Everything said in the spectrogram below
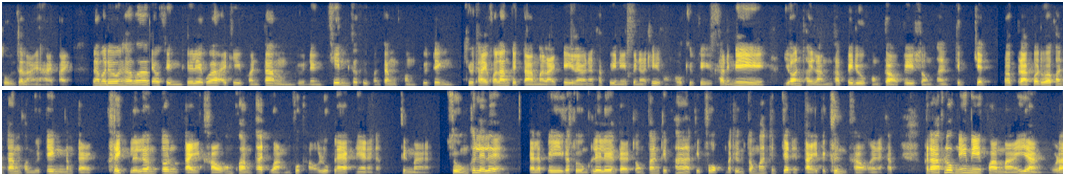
สูญสลายหายไป เรามาดูกันครับว่าเจ้าสิ่งที่เรียกว่า IT ควอนตัมอยู่ 1 ชิ้น ก็คือควอนตัมคอมพิวติ้งคิวไทยฟอรัมติดตามมาหลายปีแล้วนะครับ ปีนี้เป็นหน้าที่ของ OQC Academy ย้อนถอยหลังกลับไปดูของเก่าปี 2017 ก็ปรากฏว่าควอนตัมคอมพิวติ้งตั้งแต่คลิกหรือเริ่มต้นไต่เขาของความคาดหวังภูเขาลูกแรกเนี่ยนะครับขึ้นมาสูงขึ้นเรื่อยๆ แต่ละปีก็สูงขึ้นเรื่อยๆแต่ 2015 16 มาถึง 2017ไต่ไปครึ่งเขาแล้วนะครับ กราฟรูปนี้มีความหมายอย่างไร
